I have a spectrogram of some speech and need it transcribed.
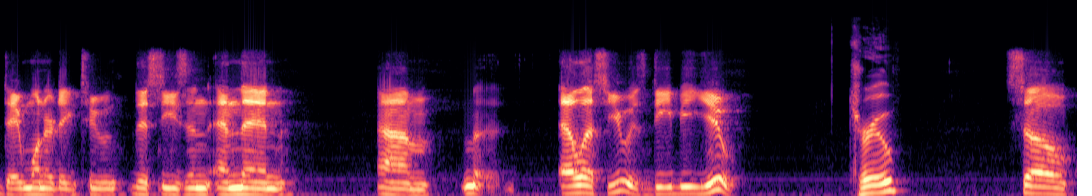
day one or day two this season, and then um, LSU is DBU. True. So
